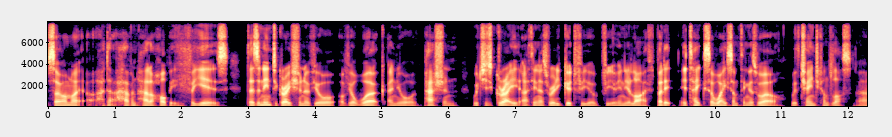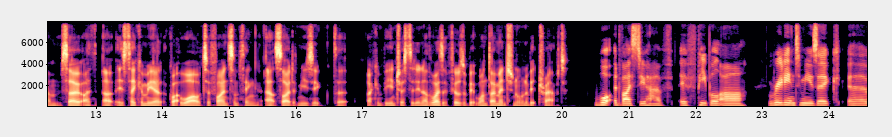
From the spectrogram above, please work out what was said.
So I'm like, I I haven't had a hobby for years. There's an integration of your of your work and your passion, which is great. I think that's really good for you for you in your life. But it, it takes away something as well. With change comes loss. Um, so I, uh, it's taken me a, quite a while to find something outside of music that I can be interested in. Otherwise, it feels a bit one dimensional and a bit trapped. what advice do you have if people are really into music uh,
